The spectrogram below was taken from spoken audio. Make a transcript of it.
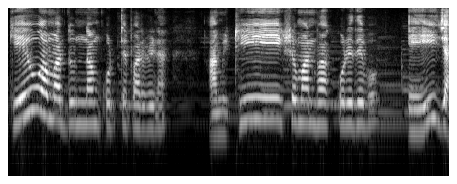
কেউ আমার দুর্নাম করতে পারবে না। আমি ঠিক সমান ভাগ করে দেব। এই যা,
